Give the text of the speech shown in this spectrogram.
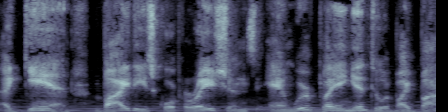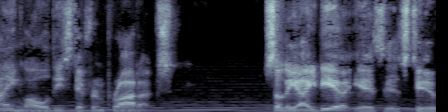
again by these corporations, and we're playing into it by buying all these different products. So the idea is is to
